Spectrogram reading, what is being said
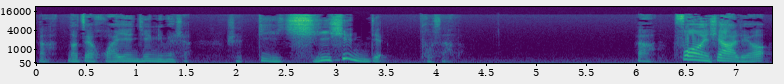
啊，那在《华严经》里面是，是第七性的菩萨了。啊，放下了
